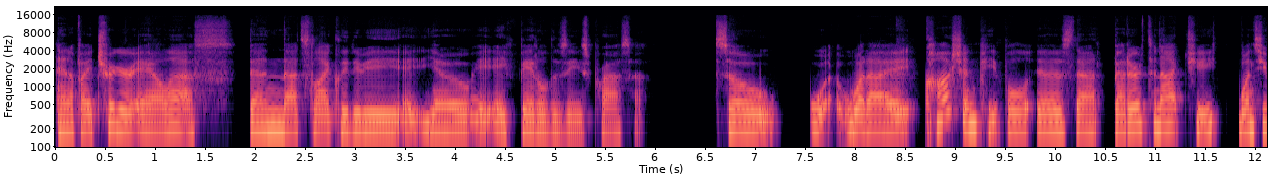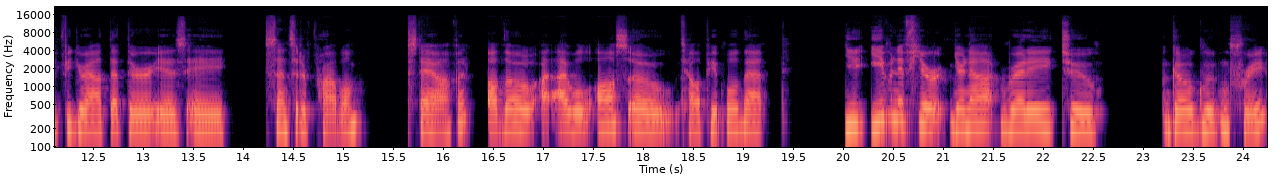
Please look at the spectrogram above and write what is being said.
And if I trigger ALS, then that's likely to be, a, you know, a, a fatal disease process. So what I caution people is that better to not cheat once you figure out that there is a sensitive problem, stay off it. Although I, will also tell people that you, even if you're you're not ready to go gluten free,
